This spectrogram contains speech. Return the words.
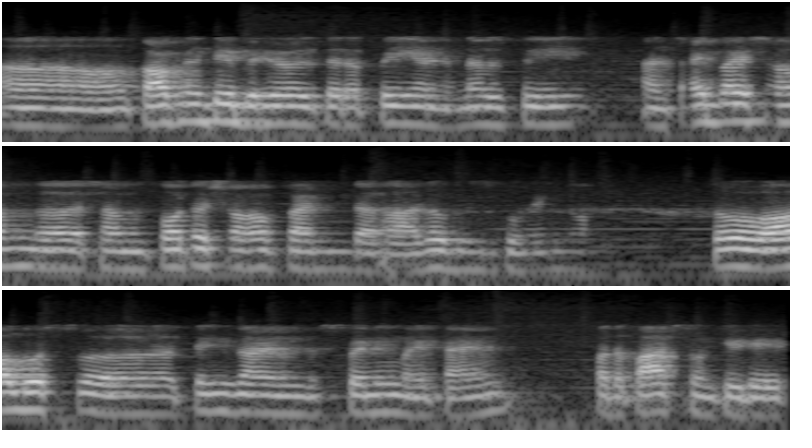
uh, cognitive behavioral therapy and NLP, and side by some uh, some Photoshop and uh, Adobe is going on. So all those uh, things I'm spending my time for the past 20 days.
